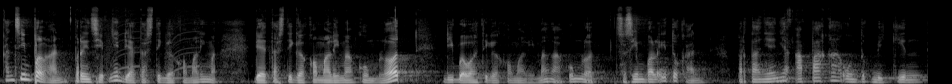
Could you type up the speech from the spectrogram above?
kan simpel kan, prinsipnya di atas 3,5. Di atas 3,5 kumlot, di bawah 3,5 nggak kumlot. Sesimpel itu kan. Pertanyaannya apakah untuk bikin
